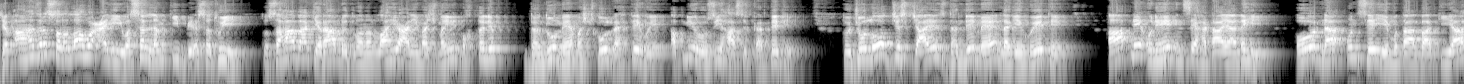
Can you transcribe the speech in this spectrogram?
جب آ حضرت صلی اللہ علیہ وسلم کی بےست ہوئی تو صحابہ کرام رضوان اللہ علی مجمعین مختلف دندوں میں مشغول رہتے ہوئے اپنی روزی حاصل کرتے تھے۔ تو جو لوگ جس جائز دھندے میں لگے ہوئے تھے، آپ نے انہیں ان سے ہٹایا نہیں اور نہ ان سے یہ مطالبہ کیا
